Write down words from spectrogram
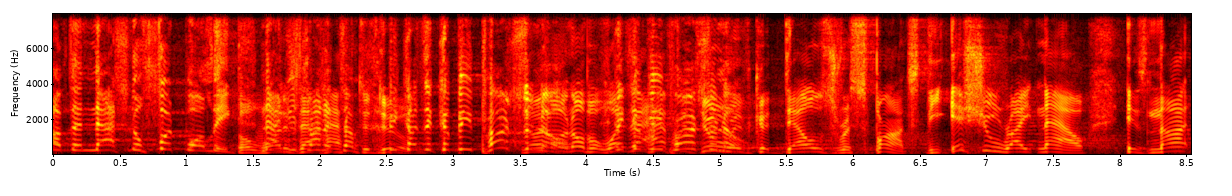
of the National Football League. But what now, does that have to do? Because it could be personal. No, no, no. But what it does that have personal. to do with Goodell's response? The issue right now is not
